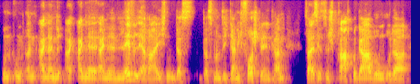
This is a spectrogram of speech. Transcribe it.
und, und ein, ein, ein, eine, einen Level erreichen, das, das man sich gar nicht vorstellen kann. Sei es jetzt eine Sprachbegabung oder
